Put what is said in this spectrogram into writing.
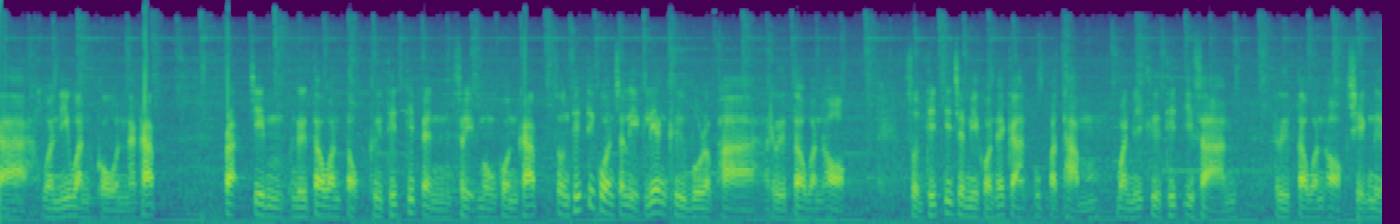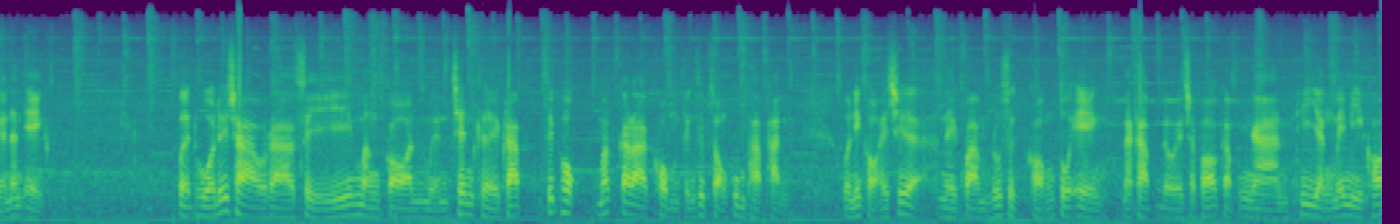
กา วันนี้วันโกนนะครับ ประจิมหรือตะวันตกคือทิศที่เป็นสิริมงคลครับ ส่วนทิศที่ควรจะหลีกเลี่ยงคือบุรพาหรือตะวันออก ส่วนทิศที่จะมีคนให้การอุปถัมภ์วันนี้คือทิศอีสาน หรือตะวันออกเฉียงเหนือนั่นเอง เปิดหัวด้วยชาวราศีมังกรเหมือนเช่นเคยครับ 16 มกราคมถึง 12 กุมภาพันธ์ วันนี้ขอให้เชื่อในความรู้สึกของตัวเองนะครับ โดยเฉพาะกับงานที่ยังไม่มีข้อ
